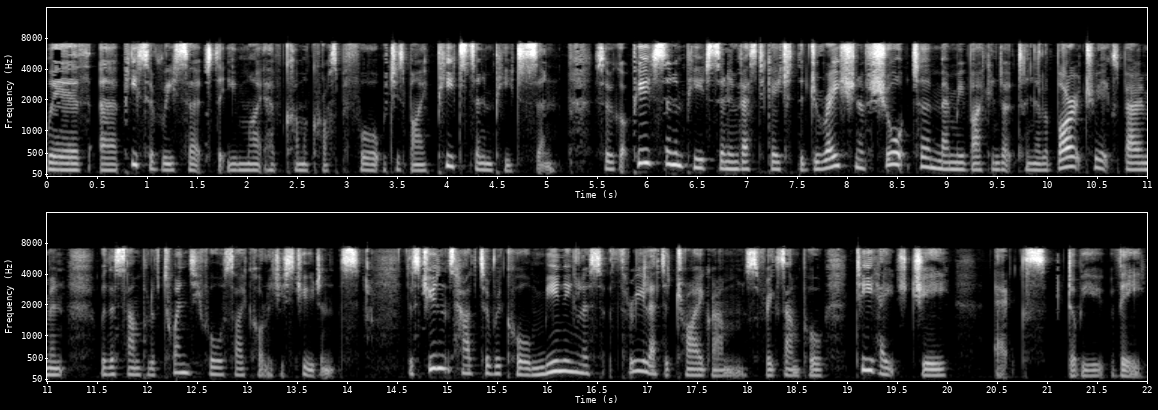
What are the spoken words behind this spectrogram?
with a piece of research that you might have come across before, which is by Peterson and Peterson. So we've got Peterson and Peterson investigated the duration of short-term memory by conducting a laboratory experiment with a sample of 24 psychology students. The students had to recall meaningless three-letter trigrams, for example, THG, X, W, V,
